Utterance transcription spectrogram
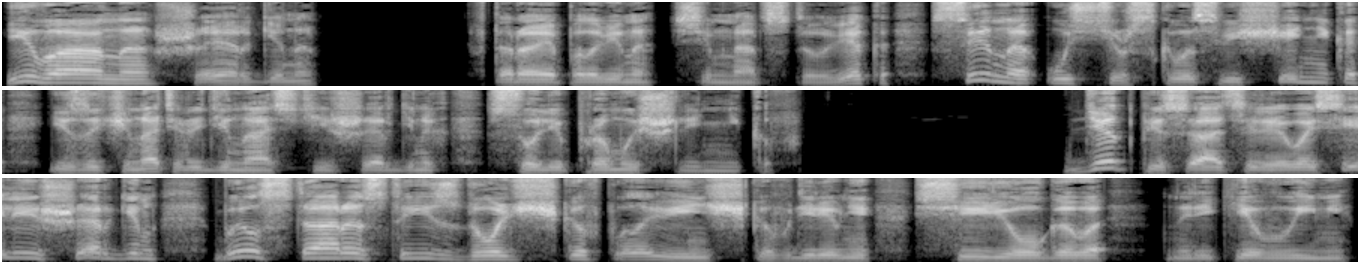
Ивана Шергина, вторая половина XVII века, сына устюжского священника и зачинателя династии Шергиных солепромышленников. Дед писателя Василий Шергин был старостой из дольщиков-половинщиков в деревне Серегово на реке Выми.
